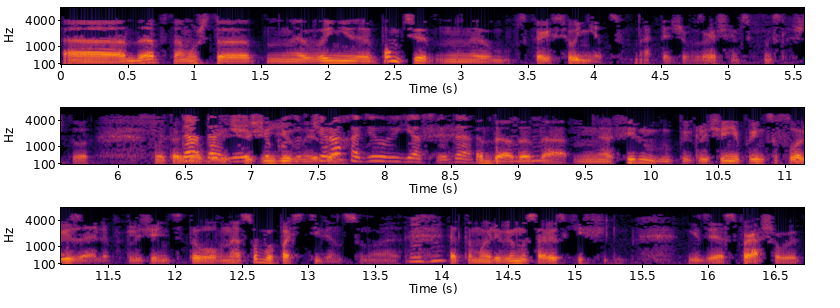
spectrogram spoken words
А, да, потому что вы не помните, скорее всего, нет. Опять же, возвращаемся к мысли, что вы тогда да, были да, я еще юные. вчера да. ходила в Ясли, да. Да, да, да. Фильм «Приключения принца Флоризаля», «Приключения титулованной особы» по Стивенсону. Угу. Это мой любимый советский фильм, где спрашивают,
